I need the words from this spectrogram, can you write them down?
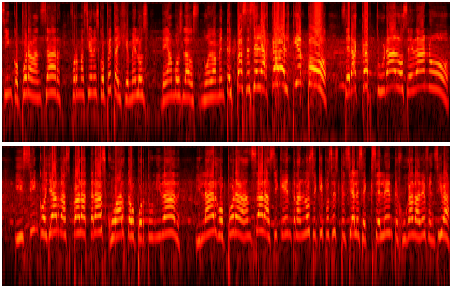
cinco por avanzar formación escopeta y gemelos de ambos lados nuevamente el pase se le acaba el tiempo será capturado Sedano y cinco yardas para atrás cuarta oportunidad y largo por avanzar, así que entran los equipos especiales. Excelente jugada defensiva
